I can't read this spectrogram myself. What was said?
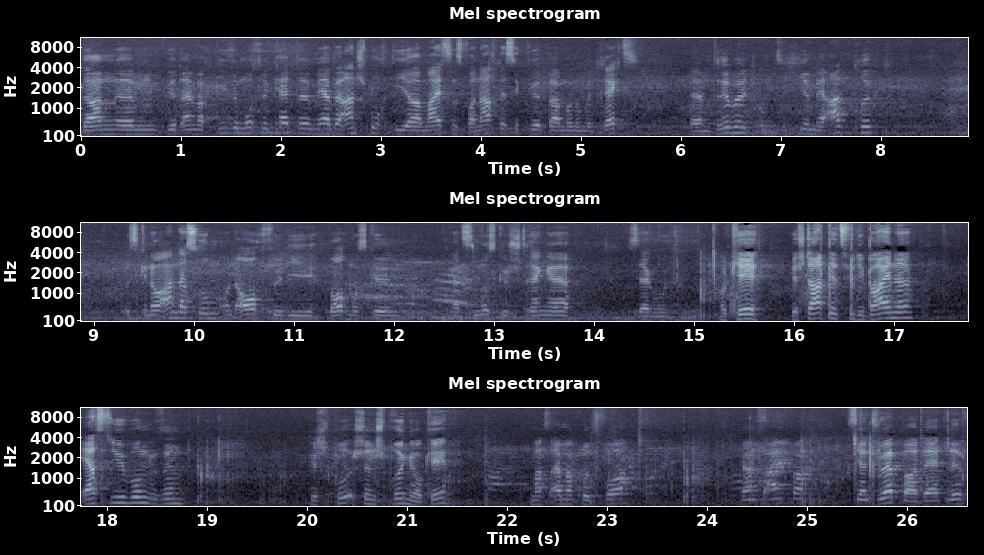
dann ähm, wird einfach diese Muskelkette mehr beansprucht, die ja meistens vernachlässigt wird, weil man nur mit rechts ähm, dribbelt und sich hier mehr abdrückt. Das ist genau andersrum und auch für die Bauchmuskeln, ganzen Muskelstränge, sehr gut. Okay, wir starten jetzt für die Beine. Erste Übung sind, sind Sprünge, okay? Ich mach's einmal kurz vor. Ganz einfach. Das ist hier ein Trap Bar Deadlift.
